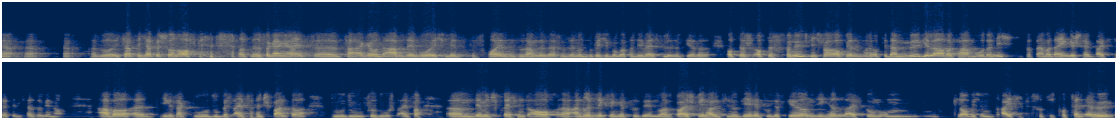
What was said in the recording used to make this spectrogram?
Ja, ja, ja. Also ich hatte, ich hatte schon oft aus der Vergangenheit äh, Tage und Abende, wo ich mit Freunden zusammengesessen bin und wirklich über Gott und die Welt philosophiert habe. Ob das, ob das vernünftig war, ob wir, ob wir da Müll gelabert haben oder nicht, das einmal dahingestellt, weiß ich heute nicht mehr so genau. Aber äh, wie gesagt, du, du bist einfach entspannter, du, du versuchst einfach ähm, dementsprechend auch äh, andere Blickwinkel zu sehen. Nur als Beispiel, Halluzinogene tun das Gehirn die Hirnleistung um, glaube ich, um 30 bis 40 Prozent erhöhen.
